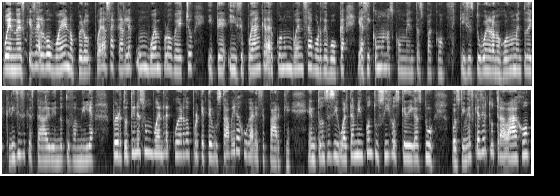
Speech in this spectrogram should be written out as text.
pues no es que sea algo bueno, pero pueda sacarle un buen provecho y te y se puedan quedar con un buen sabor de boca y así como nos comentas Paco, que dices tú, bueno, a lo mejor un momento de crisis que estaba viviendo tu familia, pero tú tienes un buen recuerdo porque te gustaba ir a jugar ese parque. Entonces, igual también con tus hijos que digas tú, pues tienes que hacer tu trabajo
